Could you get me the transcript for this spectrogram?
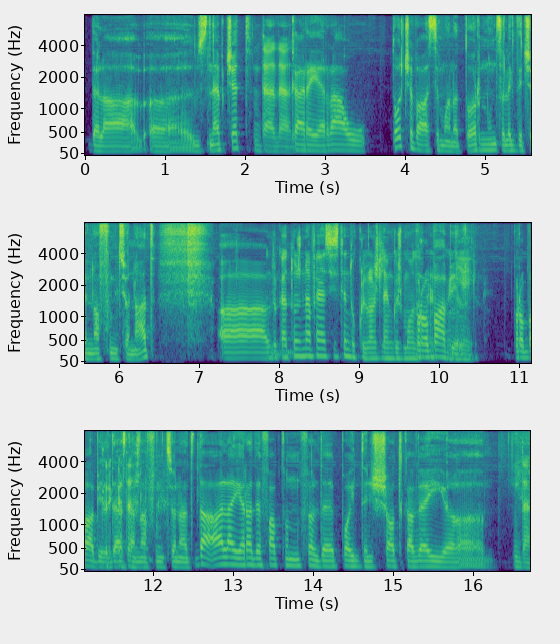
de la uh, Snapchat, Da, da, da. care erau tot ceva asemănător, nu înțeleg de ce n-a funcționat. Uh, pentru că atunci nu aveai asistentul cu large language model în Probabil. ei. Probabil Cred de că asta de asta. n-a funcționat. Da, ăla era de fapt un fel de point and shot, că aveai... Uh, Da.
